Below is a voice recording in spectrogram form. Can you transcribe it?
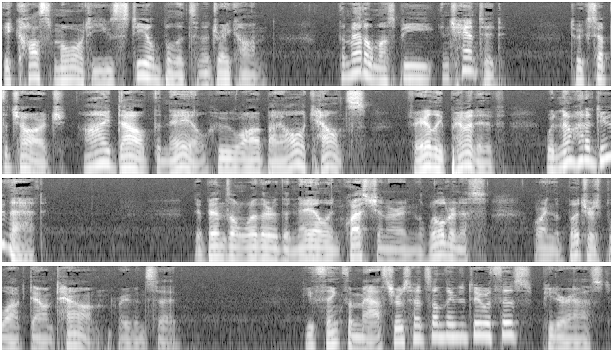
It costs more to use steel bullets in a Dracon. The metal must be enchanted to accept the charge. I doubt the Nail, who are by all accounts fairly primitive, would know how to do that. Depends on whether the nail in question are in the wilderness or in the butcher's block downtown, Raven said. You think the masters had something to do with this? Peter asked.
